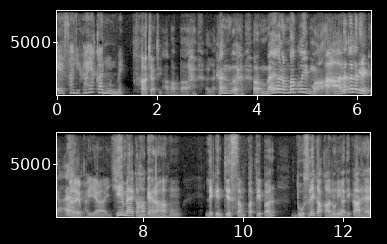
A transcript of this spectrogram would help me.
ऐसा लिखा है कानून में। हाँ चाची। अब अब लखन मैं और अम्मा कोई अलग अलग हैं क्या है? अरे भैया ये मैं कहाँ कह रहा हूँ? लेकिन जिस संपत्ति पर दूसरे का कानूनी अधिकार है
